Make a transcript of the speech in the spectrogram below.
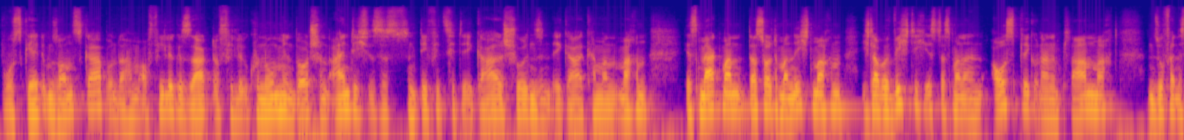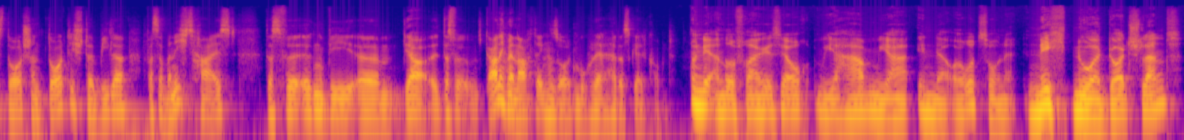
wo es Geld umsonst gab. Und da haben auch viele gesagt, auch viele Ökonomen in Deutschland, eigentlich ist es, sind Defizite egal, Schulden sind egal, kann man machen. Jetzt merkt man, das sollte man nicht machen. Ich glaube, wichtig ist, dass man einen Ausblick und einen Plan macht. Insofern ist Deutschland deutlich stabiler, was aber nicht heißt, dass wir irgendwie, ähm, ja, dass wir gar nicht mehr nachdenken sollten, woher das Geld kommt. Und die andere Frage ist ja auch, wir haben ja in der Eurozone nicht nur Deutschland,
